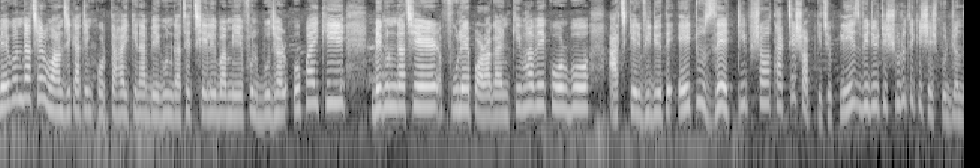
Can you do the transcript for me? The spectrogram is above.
বেগুন গাছের ওয়ানজি কাটিং করতে হয় কিনা, বেগুন গাছের ছেলে বা মেয়ে ফুল বোঝার উপায় কি, বেগুন গাছের ফুলের পরাগায়ন কীভাবে করব, আজকের ভিডিওতে এ টু জেড টিপ সহ থাকছে সব কিছু প্লিজ ভিডিওটি শুরু থেকে শেষ পর্যন্ত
